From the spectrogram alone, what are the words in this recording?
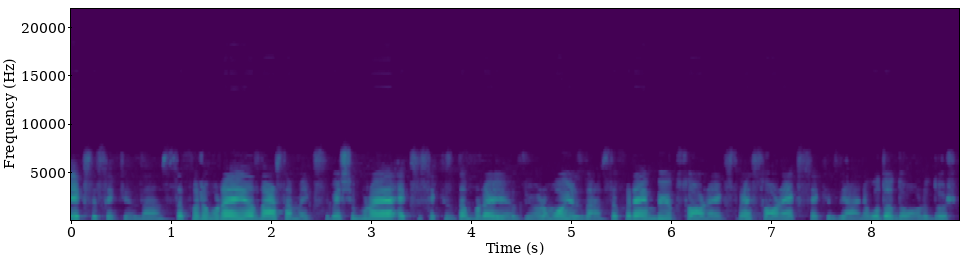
eksi 8'den. 0'ı buraya yazarsam eksi 5'i buraya, eksi 8'i de buraya yazıyorum. O yüzden 0 en büyük sonra eksi 5 sonra eksi 8 yani bu da doğrudur.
